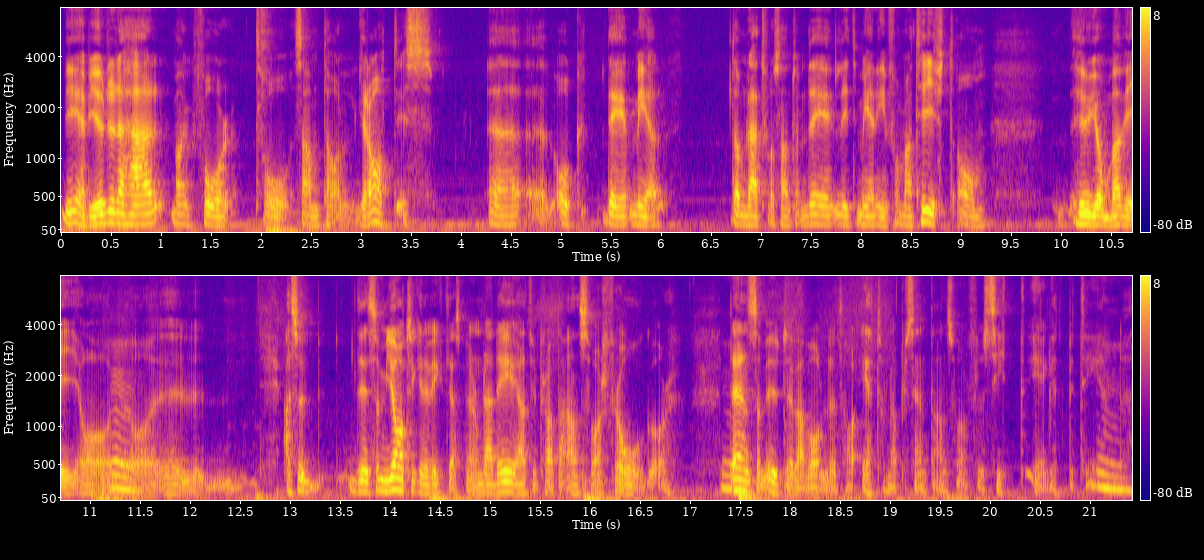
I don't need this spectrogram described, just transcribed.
vi erbjuder det här, man får två samtal gratis. Eh, och det är mer, de där två samtalen, det är lite mer informativt om hur jobbar vi och, mm. och alltså det som jag tycker är viktigast med de där, det är att vi pratar ansvarsfrågor. Mm. Den som utövar våldet har 100% ansvar för sitt eget beteende. Mm.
